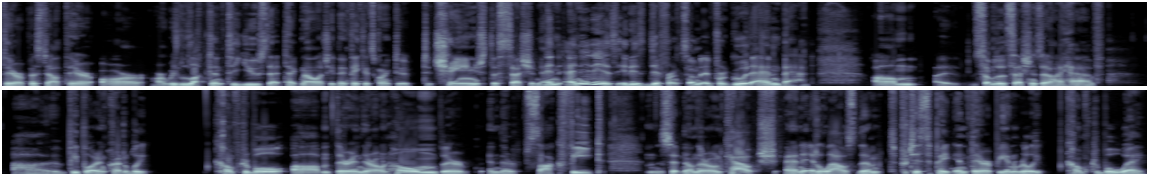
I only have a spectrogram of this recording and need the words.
therapists out there are are reluctant to use that technology. They think it's going to to change the session, and and it is. It is different, some for good and bad. Um, uh, some of the sessions that I have, uh, people are incredibly comfortable. Um, they're in their own home. They're in their sock feet, sitting on their own couch, and it allows them to participate in therapy in a really comfortable way.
